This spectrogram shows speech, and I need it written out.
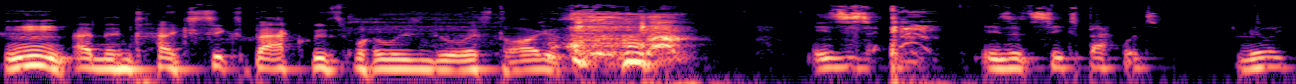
Mm. And then take six backwards by losing to the West Tigers. Is is it six backwards? Really?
